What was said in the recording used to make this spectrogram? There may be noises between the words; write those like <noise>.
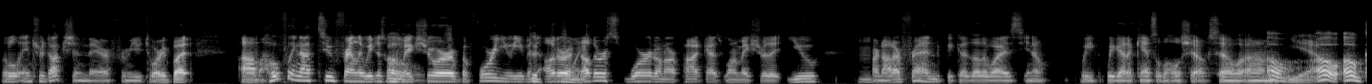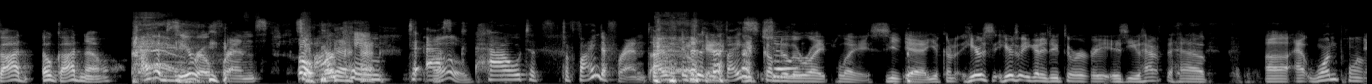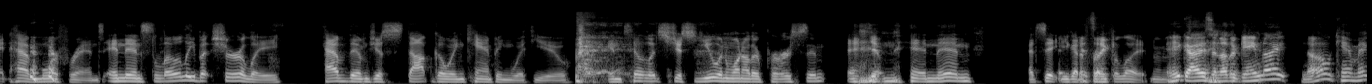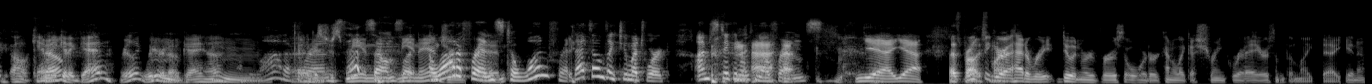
little introduction there from you, Tory. But um hopefully not too friendly. We just want to make Oh. sure before you even utter point. another word on our podcast, we want to make sure that you Mhm. are not our friend because otherwise, you know, we we got to cancel the whole show. So um Oh, Yeah. oh, oh, God, oh, God, no! I have zero <laughs> friends, <laughs> so Oh, I perfect. came to <laughs> ask Oh. how to to find a friend. I, it's an okay, advice you've come show. to the right place. Yeah, you've come. To, here's here's what you got to do, Tory. Is you have to have, uh, at one point have more friends, and then slowly but surely have them just stop going camping with you <laughs> until it's just you and one other person, and Yep. <laughs> and then that's it. You got a It's friend like, for life. No, no. Hey guys, <laughs> another game night? No, can't make. Oh, can't No? make it again. Really weird. Hmm, Okay, huh? hmm. A lot of friends. just me that and- sounds me like and a lot of friends then. to one friend. That sounds like too much work. I'm sticking with no friends. Yeah, yeah. That's We'll probably figure smart. out how to re- do it in reverse order, kind of like a shrink ray or something like that. You know,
